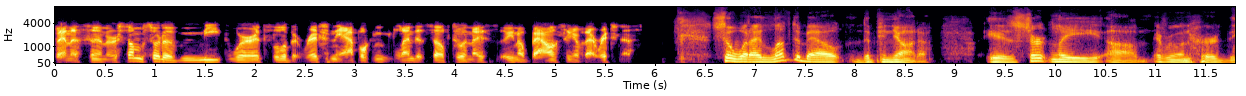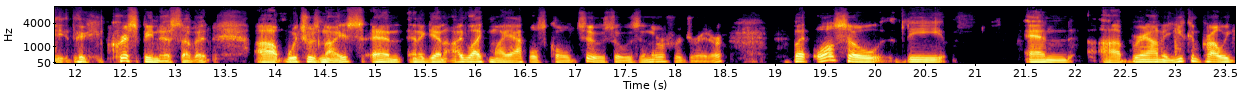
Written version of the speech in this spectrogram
venison or some sort of meat where it's a little bit rich and the apple can lend itself to a nice, you know, balancing of that richness. So, what I loved about the pinata is certainly um, everyone heard the, the crispiness of it, uh, which was nice. And, and again, I like my apples cold too, so it was in the refrigerator. But also the, and uh, Brianna, you can probably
